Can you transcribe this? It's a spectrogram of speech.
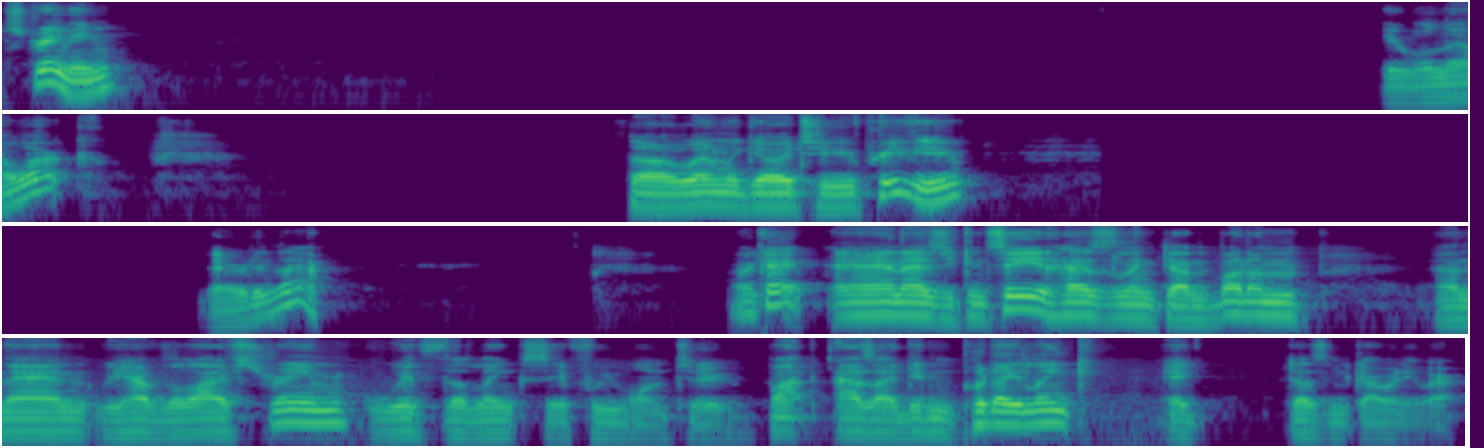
streaming, it will now work. So when we go to preview, there it is there. Okay, and as you can see, it has a link down the bottom, and then we have the live stream with the links if we want to. But as I didn't put a link, doesn't go anywhere.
